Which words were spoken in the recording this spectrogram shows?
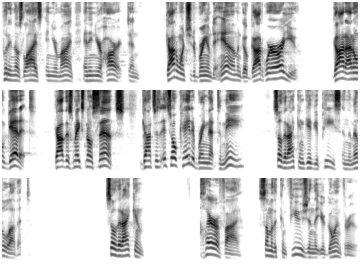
putting those lies in your mind and in your heart. And God wants you to bring them to Him and go, God, where are you? God, I don't get it. God, this makes no sense. God says, it's okay to bring that to me so that I can give you peace in the middle of it. so that I can clarify some of the confusion that you're going through.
